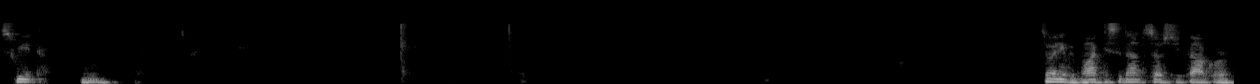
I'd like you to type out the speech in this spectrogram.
Sweet. So anyway, Bhakti Siddhanta Saraswati Thakur,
